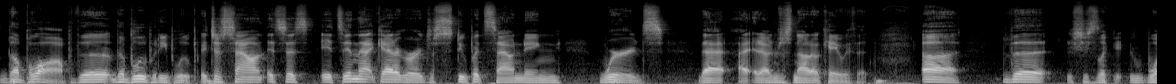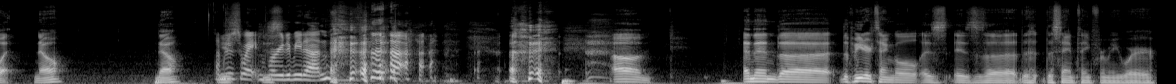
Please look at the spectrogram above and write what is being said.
the blob, the the bloopity bloop. It just sound it's just it's in that category of just stupid sounding words that I, I'm just not okay with it. Uh, the she's like, what? No, no. I'm just waiting for you to be done. Um, and then the the Peter Tingle is is the, the the same thing for me where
